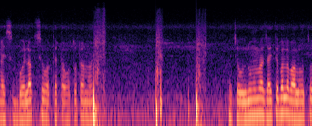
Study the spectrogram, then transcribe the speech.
গাইস ভয় লাগছে অতটা অতটা নয়। আচ্ছা ওই রুম আমরা যাইতে পারলে ভালো হতো।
